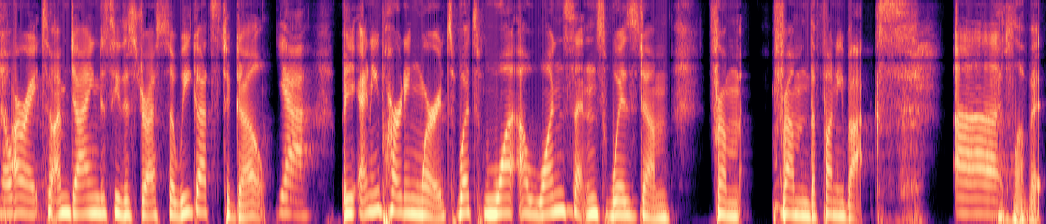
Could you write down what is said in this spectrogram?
Nope. All right, so I'm dying to see this dress. So we got to go. Yeah. Any parting words? What's one a one sentence wisdom from from the funny box? Uh, I love it.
